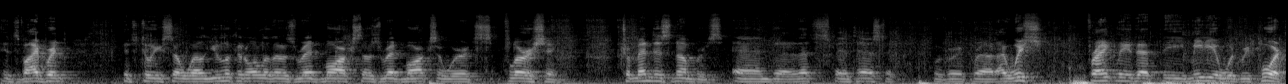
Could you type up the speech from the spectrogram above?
it's vibrant, it's doing so well. You look at all of those red marks, those red marks are where it's flourishing. Tremendous numbers, and uh, that's fantastic. We're very proud. I wish, frankly, that the media would report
